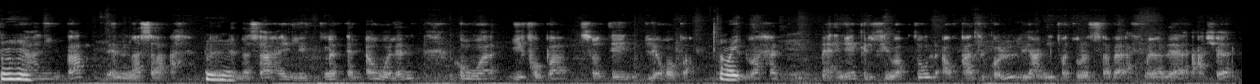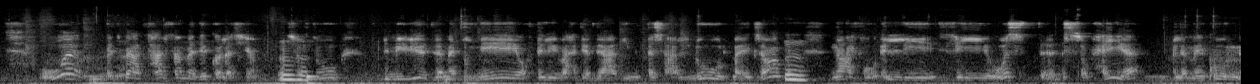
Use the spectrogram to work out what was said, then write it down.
يعني بعض النصائح. النصائح اللي تمثل أولا هو il faut pas sauter le repas الواحد ما ياكل في وقته الأوقات الكل يعني فطور الصباح والغداء عشاء وبطبيعة الحال فما ديكولاسيون سورتو الميليو دو ماتيني وقت اللي الواحد يبدا عادي من 9 للنور باي اكزومبل نعرفوا اللي في وسط الصبحيه لما يكون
